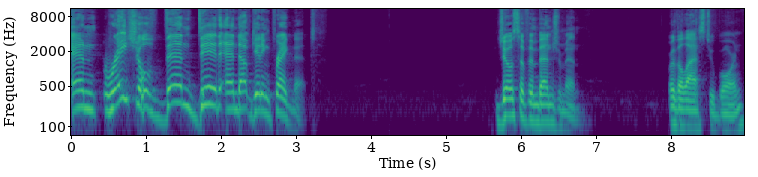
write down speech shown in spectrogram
And Rachel then did end up getting pregnant. Joseph and Benjamin were the last two born.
